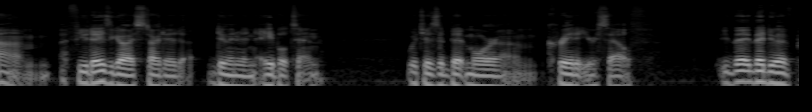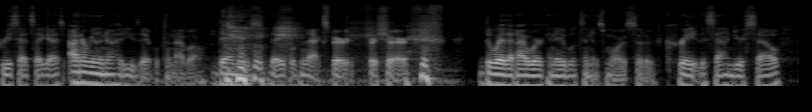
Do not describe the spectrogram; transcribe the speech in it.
um, a few days ago, I started doing it in Ableton, which is a bit more um, create it yourself. They they do have presets, I guess. I don't really know how to use Ableton that well. Daniel's the Ableton expert for sure. the way that I work in Ableton is more sort of create the sound yourself.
